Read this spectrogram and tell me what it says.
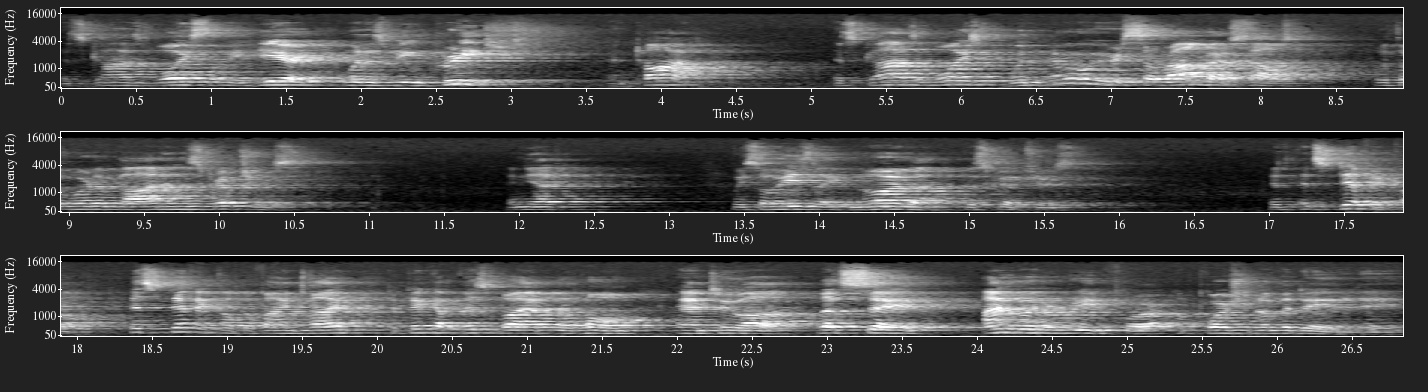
It's God's voice that we hear when it's being preached and taught. It's God's voice whenever we surround ourselves with the Word of God and the Scriptures. And yet, we so easily ignore the, the Scriptures. It, it's difficult. It's difficult to find time to pick up this Bible at home and to, uh, let's say, I'm going to read for a portion of the day today.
